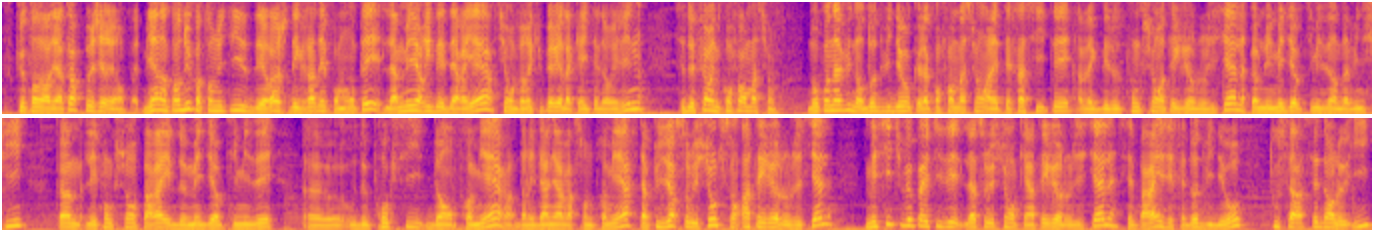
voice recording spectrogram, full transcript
ce que ton ordinateur peut gérer en fait. Bien entendu, quand on utilise des rushs dégradés pour monter, la meilleure idée derrière, si on veut récupérer la qualité d'origine, c'est de faire une conformation. Donc on a vu dans d'autres vidéos que la conformation elle était facilitée avec des fonctions intégrées au logiciel, comme les médias optimisés dans DaVinci, comme les fonctions pareilles de médias optimisés euh, ou de proxy dans Premiere, dans les dernières versions de Premiere. Tu as plusieurs solutions qui sont intégrées au logiciel mais si tu veux pas utiliser la solution qui est intégrée au logiciel, c'est pareil, j'ai fait d'autres vidéos. Tout ça, c'est dans le i,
